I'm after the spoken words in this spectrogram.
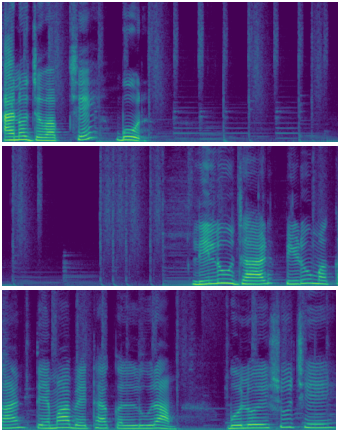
આનો જવાબ છે બોર. લીલું ઝાડ, પીળું મકાન, તેમાં બેઠા કલ્લુરામ બોલો એ શું છે?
